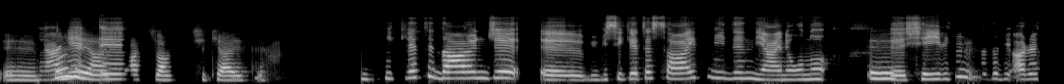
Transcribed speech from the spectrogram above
E, yani, böyle yani e, başlangıç hikayesi. Bisikleti daha önce e, bir bisiklete sahip miydin? Yani onu ee, şehir içinde de bir araç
